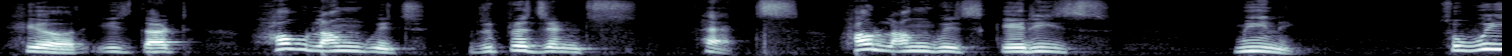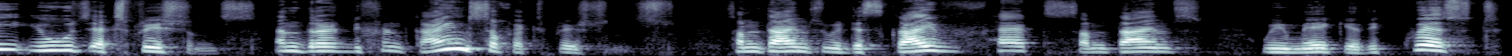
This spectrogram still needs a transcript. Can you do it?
here is that how language represents facts, how language carries meaning. So, we use expressions and there are different kinds of expressions. Sometimes we describe facts, sometimes we make a request,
